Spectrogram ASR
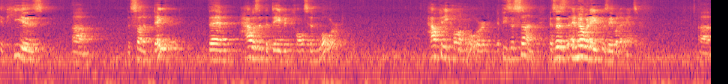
if he is um, the son of David, then how is it that David calls him Lord? How can he call him Lord if he's his son? It says, and nobody was able to answer. Um,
